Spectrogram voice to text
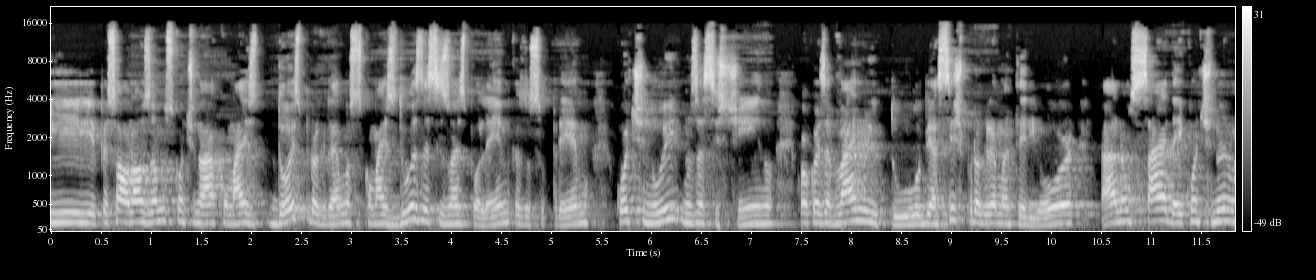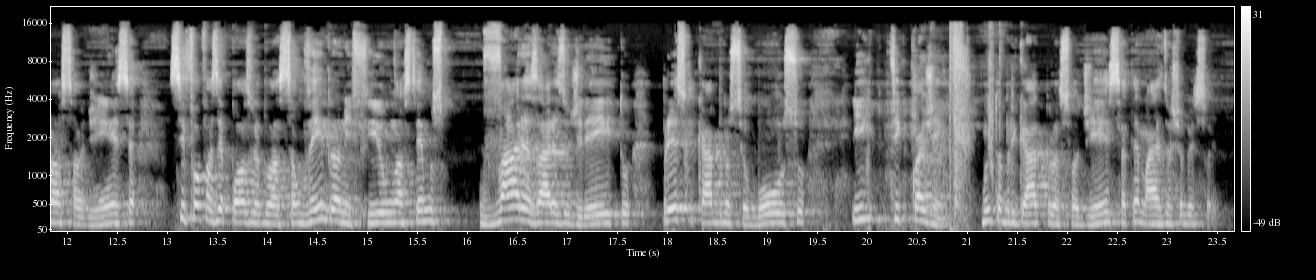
E, pessoal, nós vamos continuar com mais dois programas, com mais duas decisões polêmicas do Supremo. Continue nos assistindo. Qualquer coisa, vai no YouTube, assiste o programa anterior. Tá? Não saia daí, continue na nossa audiência. Se for fazer pós-graduação, vem para a Unifil. Nós temos várias áreas do direito, preço que cabe no seu bolso. E fique com a gente. Muito obrigado pela sua audiência. Até mais. Deus te abençoe.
